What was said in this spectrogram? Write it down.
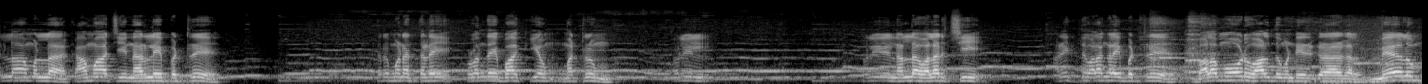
எல்லாம் அல்ல காமாட்சியின் அருளை பெற்று திருமணத்தடை குழந்தை பாக்கியம் மற்றும் தொழில் தொழிலில் நல்ல வளர்ச்சி அனைத்து வளங்களை பெற்று வளமோடு வாழ்ந்து கொண்டிருக்கிறார்கள். மேலும்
